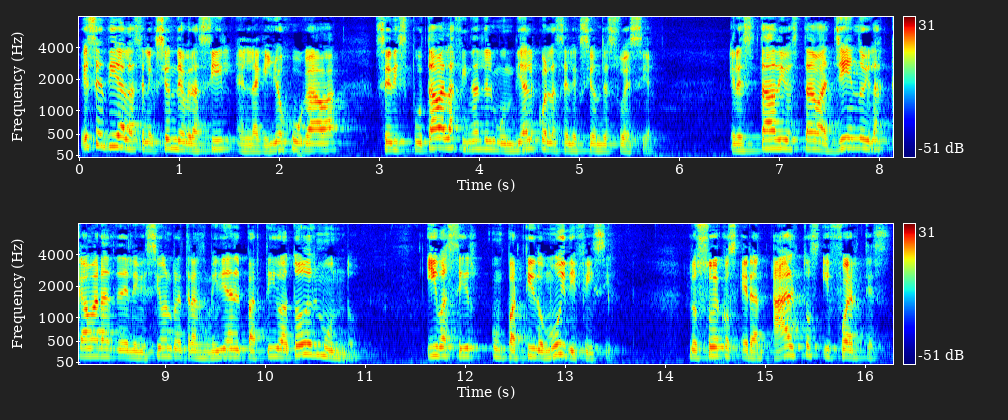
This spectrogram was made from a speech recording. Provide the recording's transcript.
Ese día la selección de Brasil, en la que yo jugaba, se disputaba la final del Mundial con la selección de Suecia. El estadio estaba lleno y las cámaras de televisión retransmitían el partido a todo el mundo. Iba a ser un partido muy difícil. Los suecos eran altos y fuertes,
